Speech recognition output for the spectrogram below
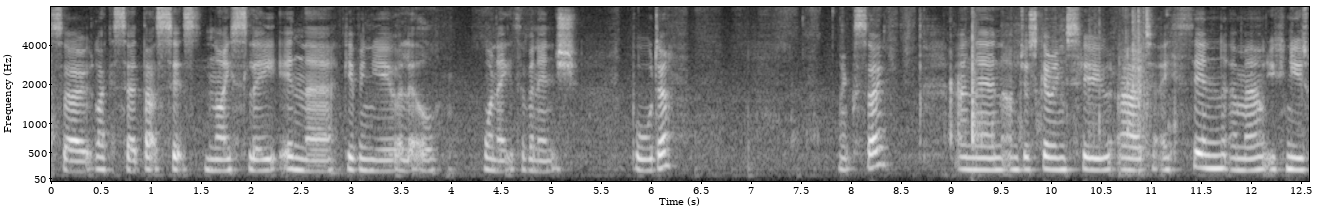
So like I said that sits nicely in there giving you a little one eighth of an inch border like so and then I'm just going to add a thin amount you can use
